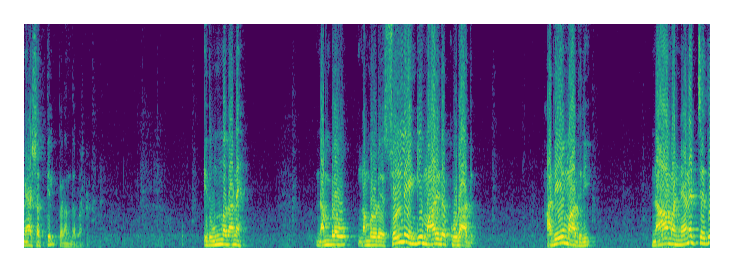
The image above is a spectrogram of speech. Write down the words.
மேஷத்தில் பிறந்தவர்கள். இது உண்மைதானே? நம்மள நம்மளுடைய சொல் எங்கேயும் மாறிடக்கூடாது. அதே மாதிரி நாம் நினச்சது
